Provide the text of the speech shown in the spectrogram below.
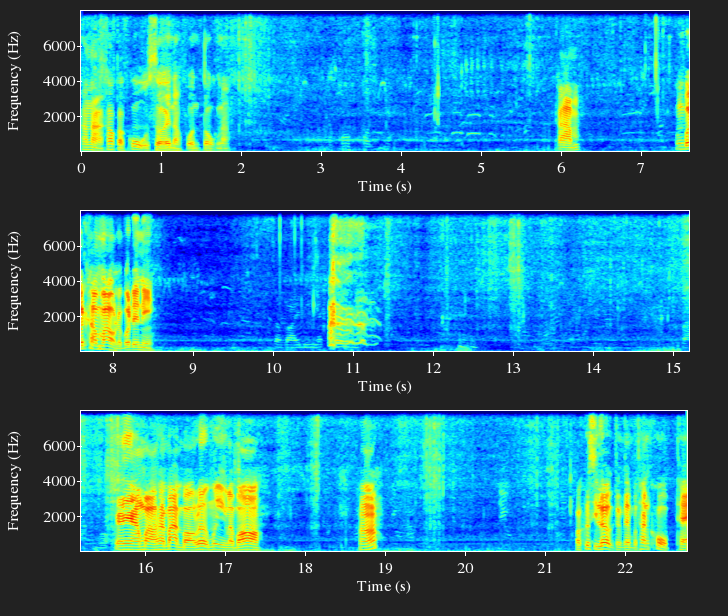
ขนาดเข้ากับกู้เซยนะฝนตกนะคำมึงเบิดคำเมาเลยบ่ได้นี่สบายดีอะจะยังบอกให้บ้านบอกเลิกมึงอีกล้วบ่ฮะว่าคือสิเลิกตั้งแต่บ่ท่านโคบแท้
